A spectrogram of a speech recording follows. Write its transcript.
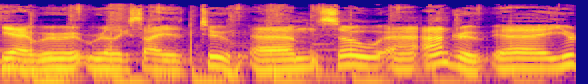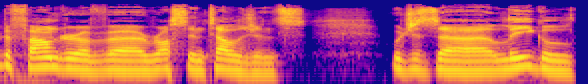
Yeah, we're really excited too. Um, so, uh, Andrew, uh, you're the founder of uh, Ross Intelligence, which is a legal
